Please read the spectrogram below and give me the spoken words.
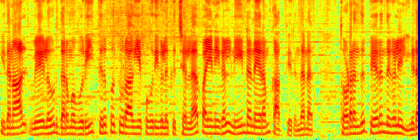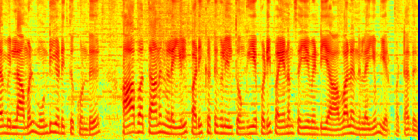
இதனால் வேலூர் தருமபுரி திருப்பத்தூர் ஆகிய பகுதிகளுக்கு செல்ல பயணிகள் நீண்ட நேரம் காத்திருந்தனர். தொடர்ந்து பேருந்துகளில் இடமில்லாமல் முண்டியடித்துக் கொண்டு ஆபத்தான நிலையில் படிக்கட்டுகளில் தொங்கியபடி பயணம் செய்ய வேண்டிய அவல நிலையும் ஏற்பட்டது.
